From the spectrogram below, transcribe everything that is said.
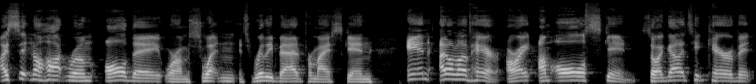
I sit in a hot room all day where I'm sweating. It's really bad for my skin. And I don't have hair. All right. I'm all skin. So I got to take care of it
